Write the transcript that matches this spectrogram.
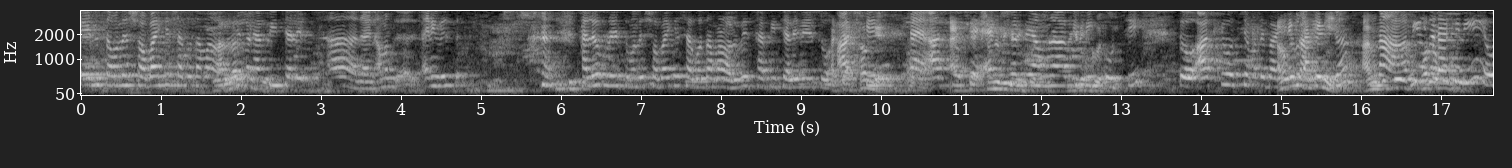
ফ্রেন্ডস আমাদের সবাইকে স্বাগত। আমার ভালো অলওয়েজ লাগছে? হ্যাপি চ্যানেল হ্যাঁ জানি আমাদের এনিওয়েজ হ্যালো ফ্রেন্ডস আমাদের সবাইকে স্বাগত। আমার অলওয়েজ হ্যাপি চ্যানেলে সো আজকে হ্যাঁ আজকে হচ্ছে একসাথে আমরা করছি। করছি। সো আজকে হচ্ছে আমাদের বাড়িতে কালী পূজা। আমি না আমি ওকে ডাকিনি ও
